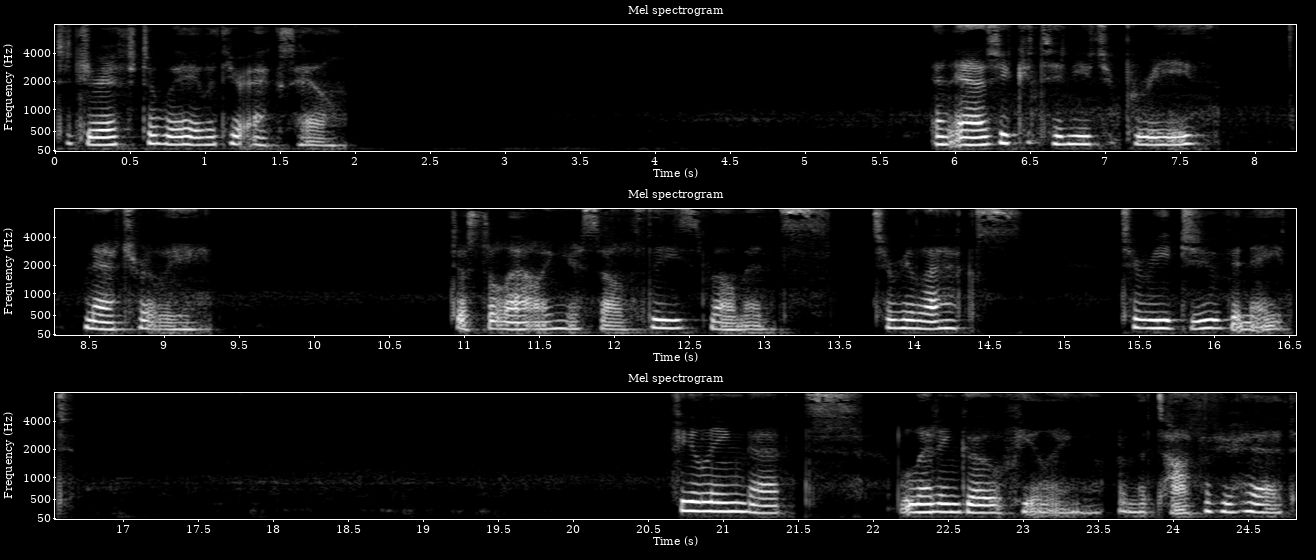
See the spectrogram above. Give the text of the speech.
to drift away with your exhale. And as you continue to breathe naturally, just allowing yourself these moments to relax, to rejuvenate, feeling that letting go feeling from the top of your head.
